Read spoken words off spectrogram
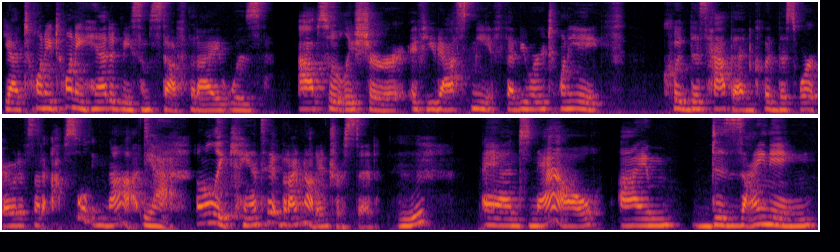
yeah, 2020 handed me some stuff that I was absolutely sure if you'd asked me February 28th, could this happen? Could this work? I would have said, absolutely not. Yeah. Not only can't it, but I'm not interested. Mm-hmm. And now I'm designing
